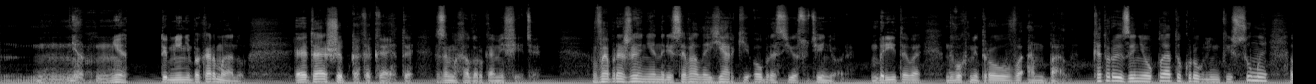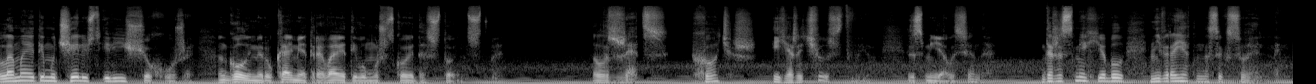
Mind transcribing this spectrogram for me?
«Нет, нет, ты мне не по карману. Это ошибка какая-то», — замахал руками Федя. Воображение нарисовало яркий образ ее сутенера, бритого двухметрового амбала, который за неуплату кругленькой суммы ломает ему челюсть или еще хуже, голыми руками отрывает его мужское достоинство. «Лжец. Хочешь?» Я же чувствую», — засмеялась она. Даже смех ее был невероятно сексуальным.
